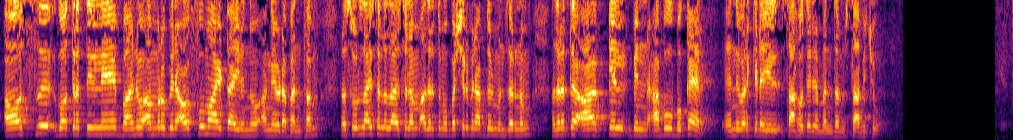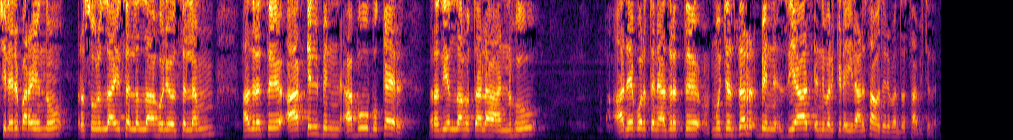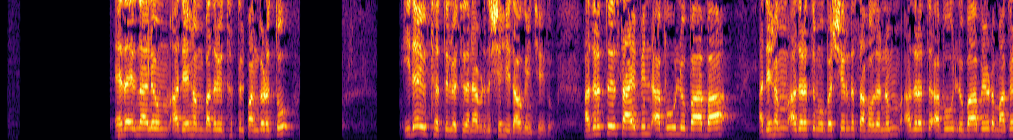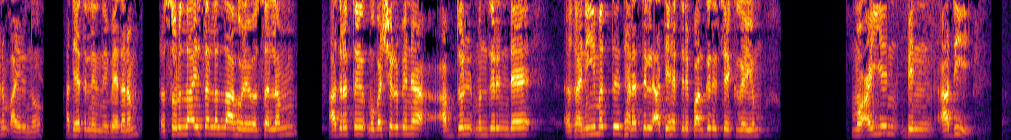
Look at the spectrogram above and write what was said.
ഔസ് ഗോത്രത്തിലെ ബനു അമ്രുബിൻ ഔഫുമായിട്ടായിരുന്നു അങ്ങയുടെ ബന്ധം. റസൂല്ലായി സല്ലാസ്ലം അതിർത്ത് മുബഷിർ ബിൻ അബ്ദുൽ മുൻസറിനും അതിർത്ത് ആക്കിൽ ബിൻ അബു ബുക്കൈർ എന്നിവർക്കിടയിൽ സാഹോദര്യ ബന്ധം സ്ഥാപിച്ചു. ചിലർ പറയുന്നു റസൂലുല്ലായി സല്ലാഹു അലൈഹി വസ്ലം അതിർത്ത് ആക്കിൽ ബിൻ അബു ബുക്കൈർ റലിയല്ലാഹു തല അൻഹു അതേപോലെ തന്നെ ഹസ്രത്ത് മുജസർ ബിൻ സിയാദ് എന്നിവർക്കിടയിലാണ് സഹോദര ബന്ധം സ്ഥാപിച്ചത്. ഏതായിരുന്നാലും അദ്ദേഹം ബദർ യുദ്ധത്തിൽ പങ്കെടുത്തു. ഇതേ യുദ്ധത്തിൽ വെച്ച് തന്നെ അവിടുന്ന് ഷഹീദാവുകയും ചെയ്തു. അതിർത്ത് സാഹിബിൻ അബു ലുബാബ അദ്ദേഹം അതിർത്ത് മുബഷീറിന്റെ സഹോദരനും അതിർത്ത് അബു ലുബാബയുടെ മകനും ആയിരുന്നു. അദ്ദേഹത്തിൽ നിന്ന് നിവേദനം. റസൂലി സല്ലാഹു അലൈഹി വസ്ലം അതിർത്ത് മുബഷീർ ബിൻ അബ്ദുൽ മുന്തിറിന്റെ ഖനീമത്ത് ധനത്തിൽ അദ്ദേഹത്തിന് പങ്ക് നിശ്ചയിക്കുകയും മൊയ്യൻ ബിൻ അദി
